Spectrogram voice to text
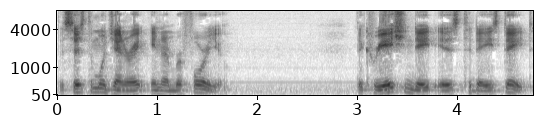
the system will generate a number for you. The creation date is today's date,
